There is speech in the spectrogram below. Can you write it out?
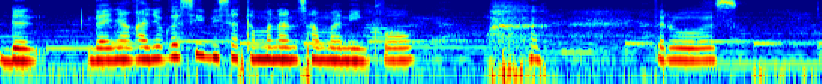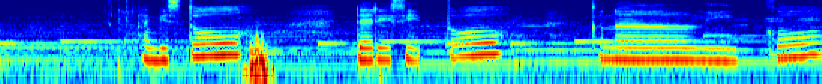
dan nggak nyangka juga sih bisa temenan sama Nico. Terus habis itu dari situ kenal Nico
